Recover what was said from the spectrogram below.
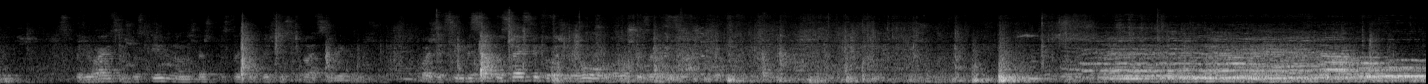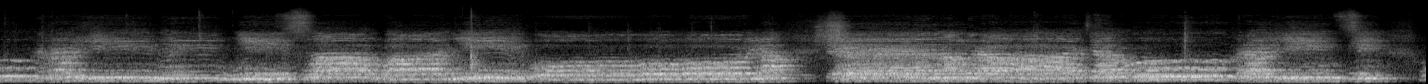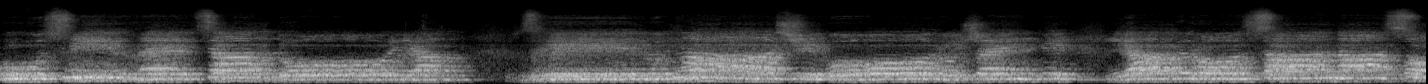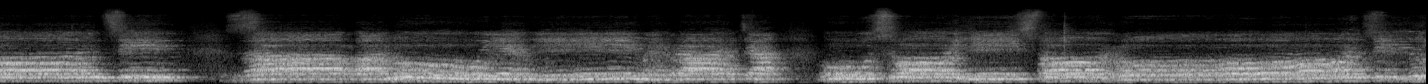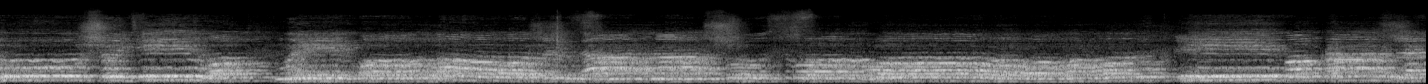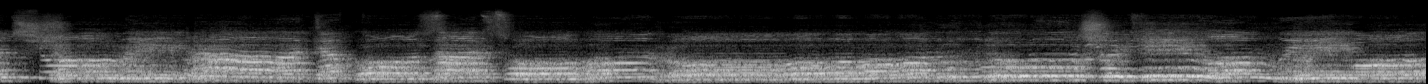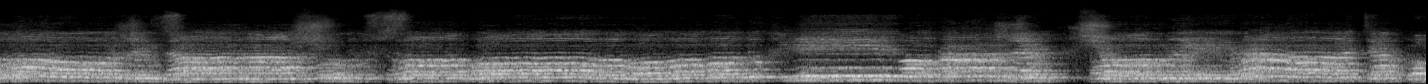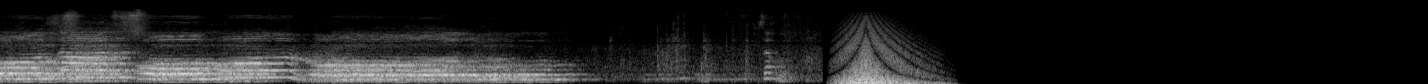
Сподіваємося, що спільно ми теж з цієї критичної ситуації вийдемо. Отже, 70-ту сесію позачергово оголошую закритою.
